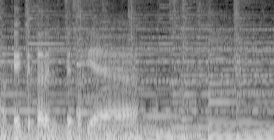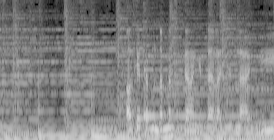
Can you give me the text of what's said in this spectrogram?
oke kita lanjut besok ya Oke teman-teman sekarang kita lanjut lagi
